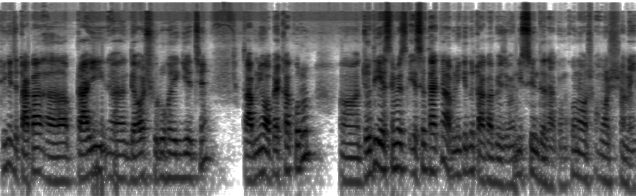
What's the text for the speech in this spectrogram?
ঠিক আছে? টাকা আহ, প্রায়ই দেওয়া শুরু হয়ে গিয়েছে তো আপনি অপেক্ষা করুন যদি এস এম এস এসে থাকে আপনি কিন্তু টাকা পেয়ে যাবেন নিশ্চিন্তে থাকুন কোনো সমস্যা নেই।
